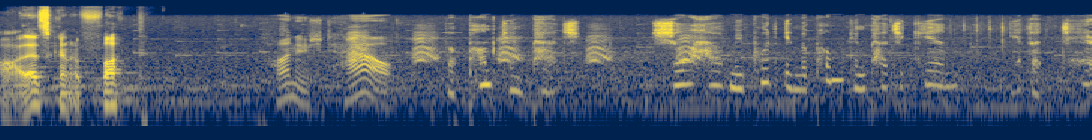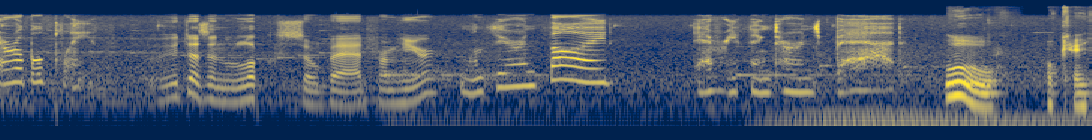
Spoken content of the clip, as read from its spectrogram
Oh, that's kind of fucked. Punished? How? The pumpkin patch. She'll have me put in the pumpkin patch again. It's a terrible place. It doesn't look so bad from here. Once you're inside, everything turns bad. Ooh, okay.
